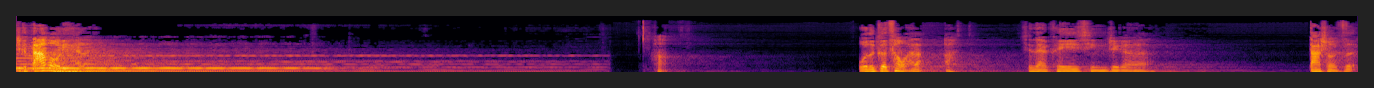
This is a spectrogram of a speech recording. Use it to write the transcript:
这个 double 厉害了。好，我的歌唱完了啊，现在可以请这个大手子，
